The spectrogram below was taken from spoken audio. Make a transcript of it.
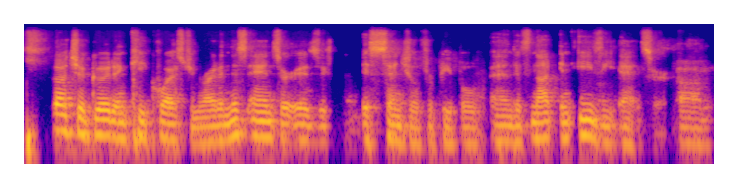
such a good and key question right and this answer is essential for people and it's not an easy answer um,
